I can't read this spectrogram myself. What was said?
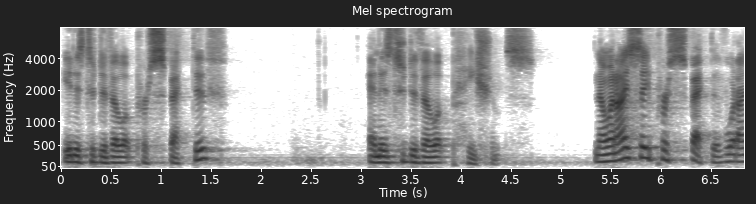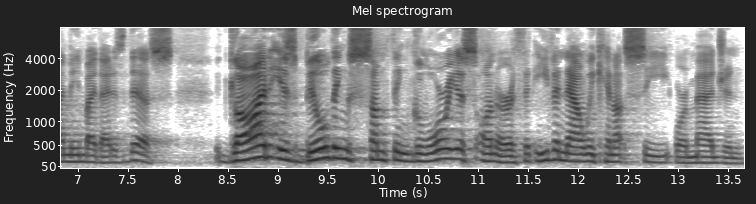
It is to develop perspective and is to develop patience. Now, when I say perspective, what I mean by that is this God is building something glorious on earth that even now we cannot see or imagine.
